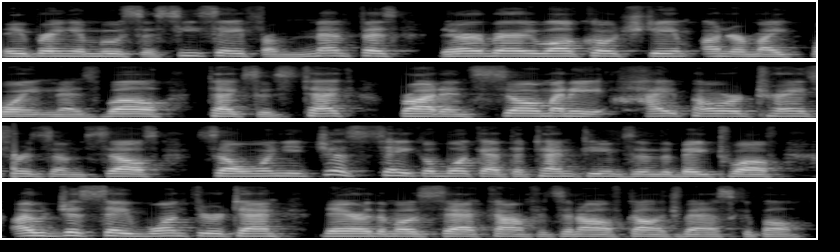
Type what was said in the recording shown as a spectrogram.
They bring in Moussa Cisse from Memphis. They're a very well coached team under Mike Boynton as well. Texas Tech brought in so many high powered transfers themselves. So when you just take a look at the 10 teams in the Big 12, I would just say one through 10, they are the most stacked conference in all of college basketball.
